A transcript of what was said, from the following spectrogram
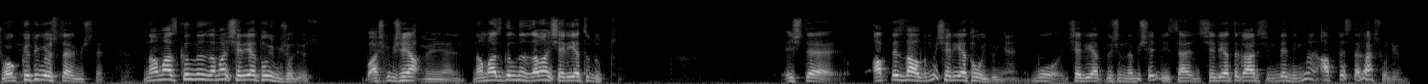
çok kötü göstermişler. Namaz kıldığın zaman şeriata uymuş oluyorsun. Başka bir şey yapmıyorsun yani. Namaz kıldığın zaman şeriatı tuttun. İşte abdest aldın mı şeriata uydun yani. Bu şeriat dışında bir şey değil. Sen şeriatı karşıyım dedin mi abdeste karşı oluyorsun.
